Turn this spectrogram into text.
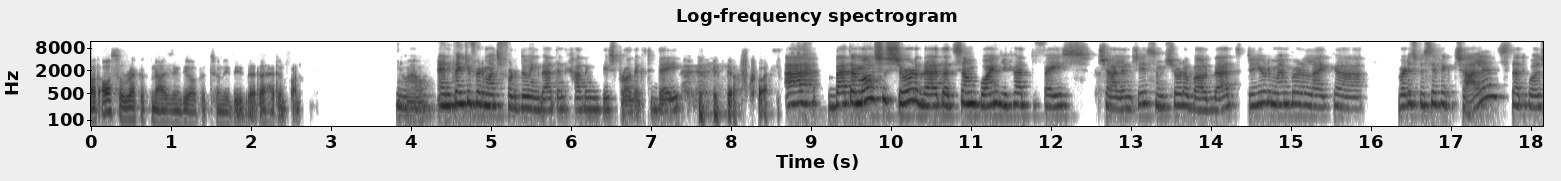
but also recognizing the opportunity that I had in front of me. Wow. And thank you very much for doing that and having this product today. yeah, of course. Uh, but I'm also sure that at some point you had to face challenges. I'm sure about that. Do you remember like a very specific challenge that was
